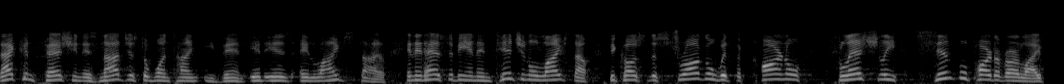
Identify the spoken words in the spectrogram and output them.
That confession is not just a one time event, it is a lifestyle. And it has to be an intentional lifestyle because the struggle with the carnal, fleshly, sinful part of our life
